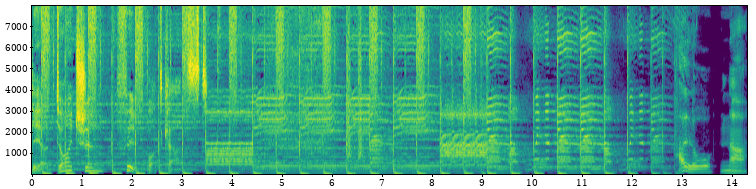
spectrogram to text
Der Deutsche Filmpodcast. Hallo, na.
